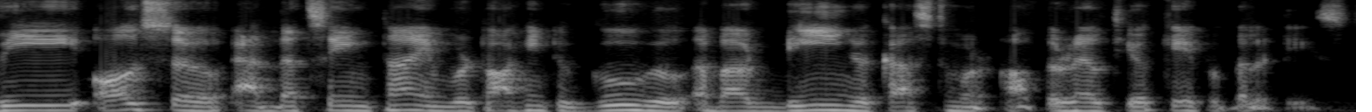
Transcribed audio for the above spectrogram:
we also at that same time were talking to Google about being a customer of the Reltio capabilities.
